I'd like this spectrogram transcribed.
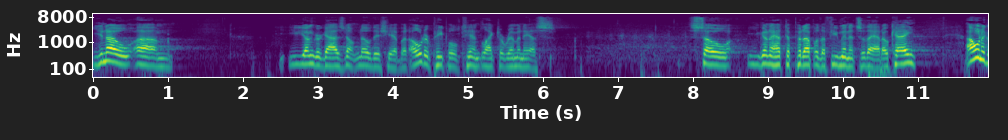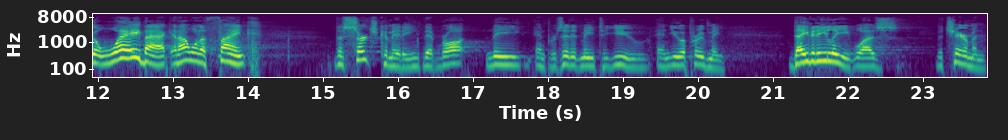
You know, um, You younger guys don't know this yet, but older people tend like to reminisce. So you're going to have to put up with a few minutes of that, okay? I want to go way back and I want to thank the search committee that brought me and presented me to you and you approved me. David E. Lee was the chairman.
